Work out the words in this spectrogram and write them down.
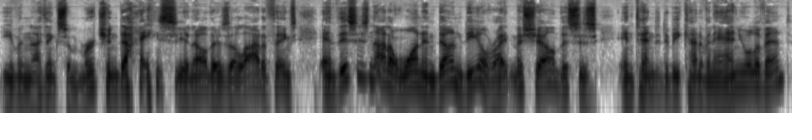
even, I think, some merchandise, you know, there's a lot of things. And this is not a one and done deal, right, Michelle? This is intended to be kind of an annual event?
